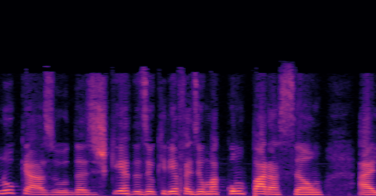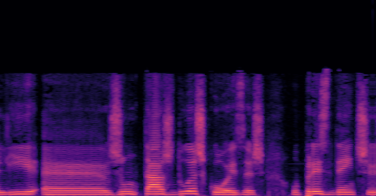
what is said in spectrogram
no caso das esquerdas, eu queria fazer uma comparação ali, é, juntar as duas coisas. O presidente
